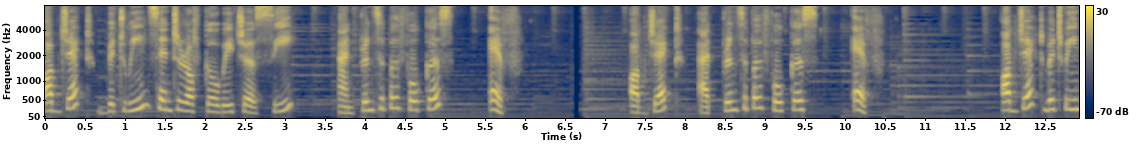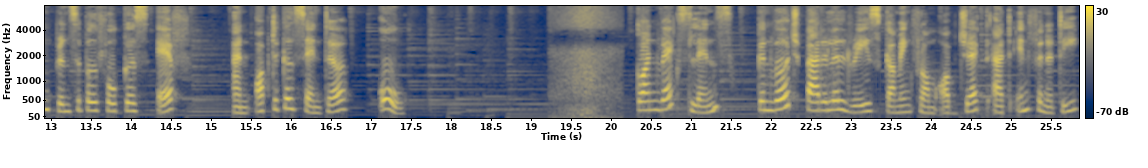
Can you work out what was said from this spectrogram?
Object between center of curvature C and principal focus F. Object at principal focus F. Object between principal focus F and optical center O. Convex lens converge parallel rays coming from object at infinity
